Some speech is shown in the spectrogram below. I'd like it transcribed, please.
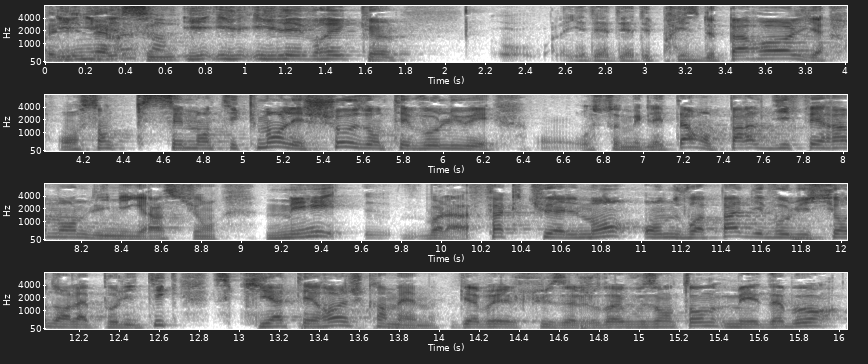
il, est vrai que il y, a des, prises de parole, on sent que sémantiquement les choses ont évolué. Au sommet de l'État, on parle différemment de l'immigration, mais euh, voilà, factuellement, on ne voit pas d'évolution dans la politique, ce qui interroge quand même. Gabriel Cluzel, je voudrais vous entendre, mais d'abord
